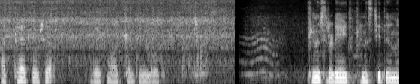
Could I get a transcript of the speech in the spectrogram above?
ಹತ್ತು ಹತ್ತು ನಿಮಿಷ ಬೇಕು ಮಾಡ್ಕೊಂಡು ತಿನ್ಬೋದು ಫ್ರೆಂಡ್ಸ್ ರೆಡಿ ಆಯಿತು ಫ್ರೆಂಡ್ಸ್ ಚಿತ್ರಾನ್ನ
